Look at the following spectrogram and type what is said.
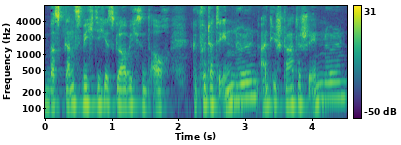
was ganz wichtig ist, glaube ich, sind auch gefütterte Innenhüllen, antistatische Innenhüllen,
